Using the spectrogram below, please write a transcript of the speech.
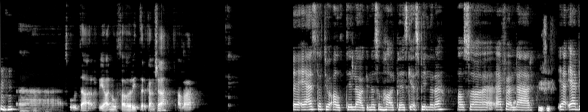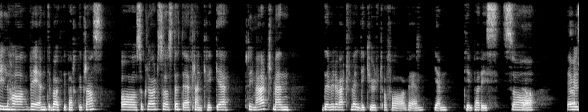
mhm. jeg tror der vi har noen favoritter, kanskje. Eller? Jeg støtter jo alltid lagene som har PSG-spillere. Altså, jeg føler det er jeg, jeg vil ha VM tilbake til Parc de France. Og så klart så støtter jeg Frankrike primært, men det ville vært veldig kult å få VM hjem til Paris. Så jeg vil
